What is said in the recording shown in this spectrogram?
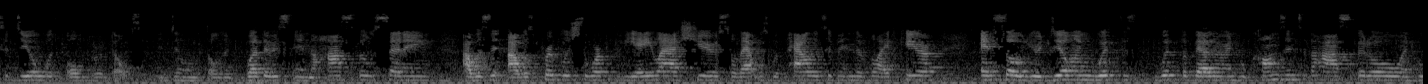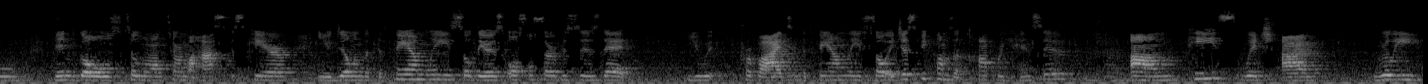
to deal with older adults and dealing with older, whether it's in a hospital setting. I was I was privileged to work at the VA last year, so that was with palliative end of life care, and so you're dealing with the, with the veteran who comes into the hospital and who then goes to long term hospice care. And you're dealing with the family, so there's also services that you provide to the family. So it just becomes a comprehensive um, piece, which I'm really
